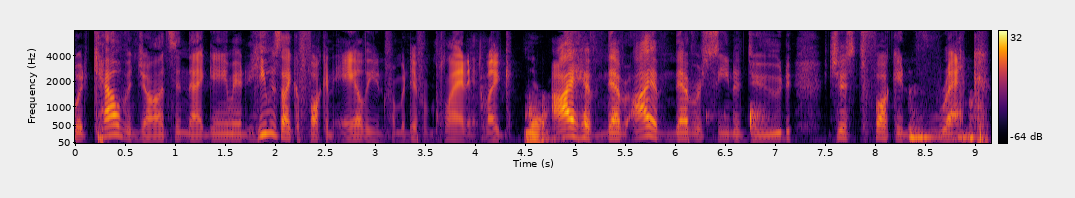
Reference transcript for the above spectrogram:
But Calvin Johnson, that game, he was like a fucking alien from a different planet. Like Yeah. I have never, I have never seen a dude just fucking wreck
